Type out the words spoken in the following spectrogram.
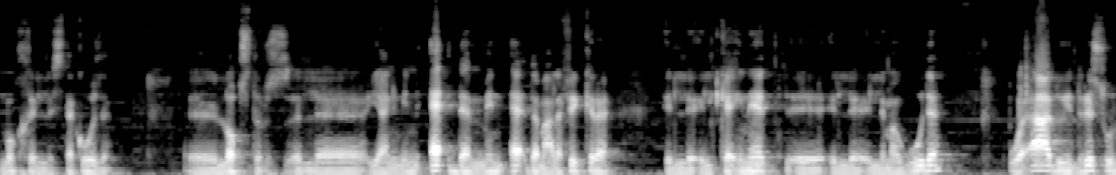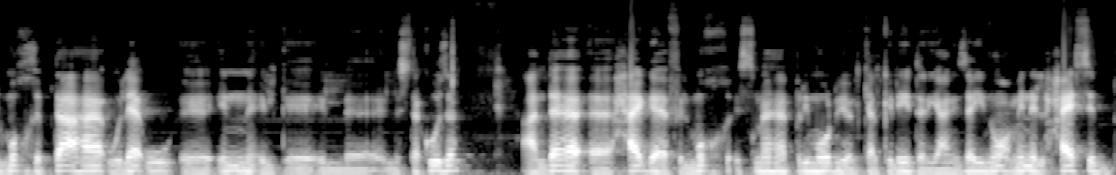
مخ الاستاكوزا. ال lobsters يعني من أقدم من أقدم على فكرة ال- الكائنات اللي اللي موجودة. وقعدوا يدرسوا المخ بتاعها ولقوا آه، إن ال- ال- الاستاكوزا عندها آه، حاجة في المخ اسمها primordial calculator يعني زي نوع من الحاسب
